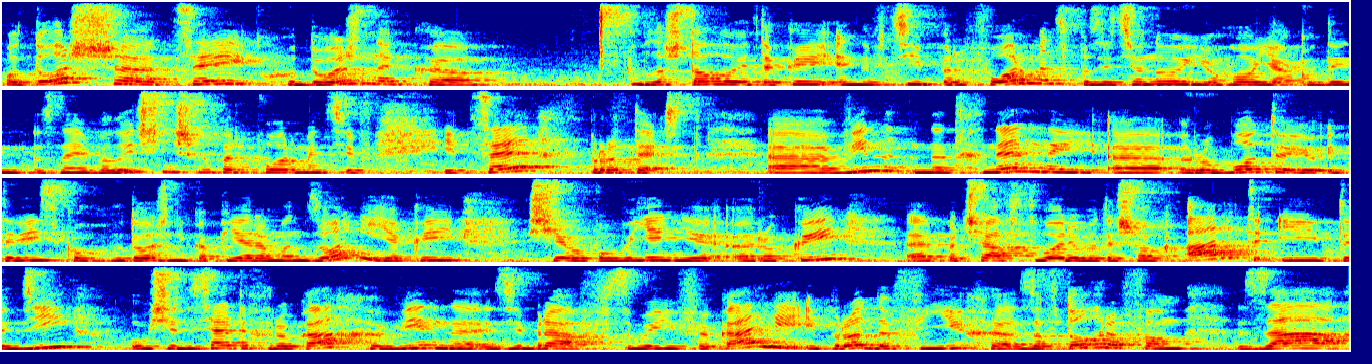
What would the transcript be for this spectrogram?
Отож, е, цей художник. Влаштовує такий nft перформанс, позиціонує його як один з найвеличніших перформансів, і це протест. Е, він натхнений е, роботою італійського художника П'єра Манзоні, який ще у повоєнні роки е, почав створювати шок-арт, і тоді, у 60-х роках, він зібрав свої фекалії і продав їх з автографом за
